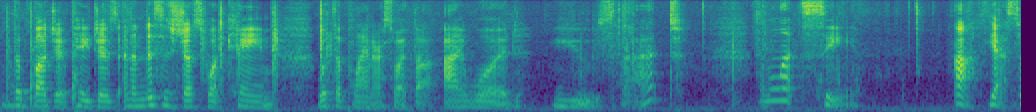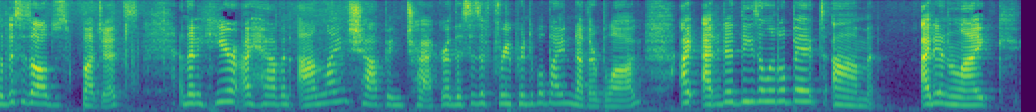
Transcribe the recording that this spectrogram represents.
the budget pages and then this is just what came with the planner so I thought I would use that and let's see Ah, yes. So this is all just budgets. And then here I have an online shopping tracker. This is a free printable by another blog. I edited these a little bit. Um, I didn't like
